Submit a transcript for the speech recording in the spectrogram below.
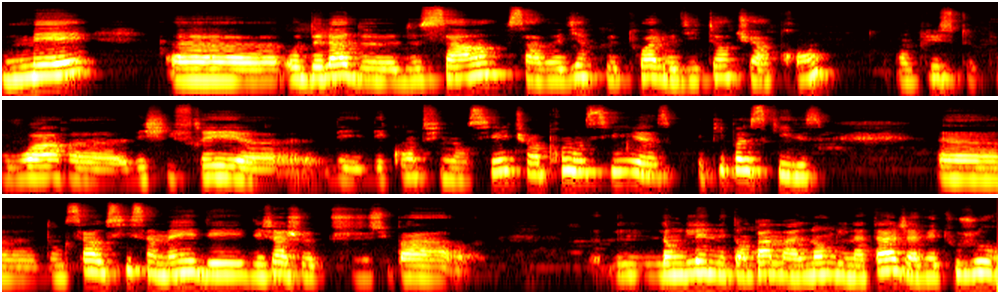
Mais euh, au-delà de, ça, ça veut dire que toi, l'auditeur, tu apprends. En plus de pouvoir euh, déchiffrer euh, des, comptes financiers, tu apprends aussi les people skills. donc ça aussi, ça m'a aidé. Déjà, je ne suis pas l'anglais n'étant pas ma langue natale, j'avais toujours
